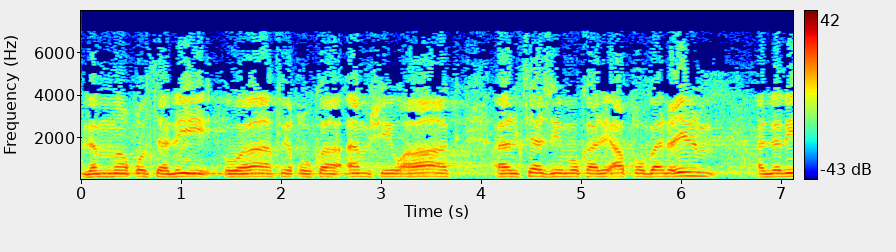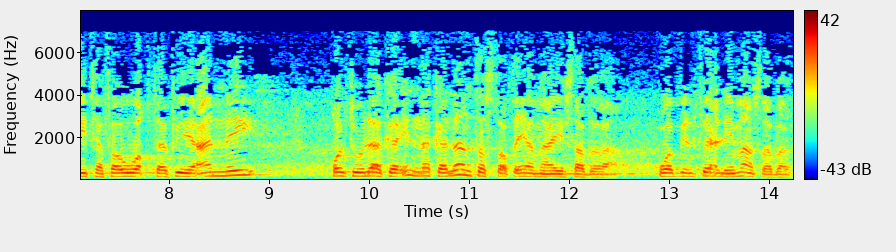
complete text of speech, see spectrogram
لما قلت لي أرافقك أمشي وراك ألتزمك لأطلب العلم الذي تفوقت فيه عني؟ قلت لك إنك لن تستطيع معي صبرا وبالفعل ما صبرت.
